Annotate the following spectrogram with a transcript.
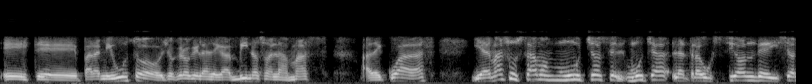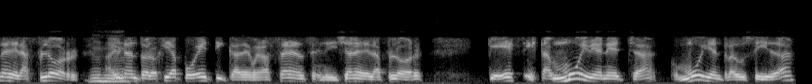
Este, para mi gusto, yo creo que las de Gambino son las más adecuadas. Y además usamos muchos, mucha la traducción de Ediciones de la Flor. Hay una antología poética de Brassens en Ediciones de la Flor que es, está muy bien hecha, muy bien traducida,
